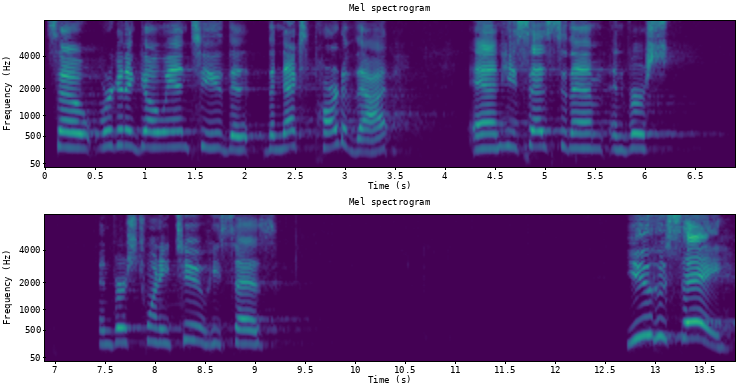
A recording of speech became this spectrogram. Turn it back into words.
So we're going to go into the, the next part of that. And he says to them in verse, in verse 22, he says, You who say,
